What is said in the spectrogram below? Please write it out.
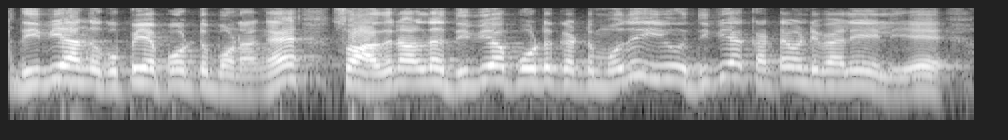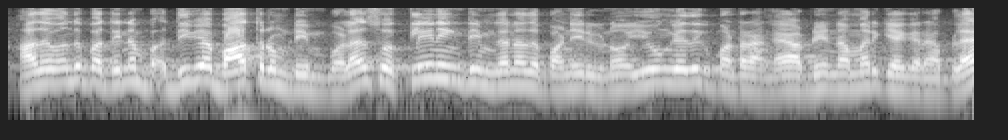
திவ்யா அந்த குப்பையை போட்டு போனாங்க. ஸோ அதனால தான் திவ்யா போட்டு கட்டும்போது இவ திவ்யா கட்ட வேண்டிய வேலையே இல்லையே. அது வந்து பார்த்தீங்கன்னா திவ்யா பாத்ரூம் டீம் போல ஸோ க்ளீனிங் டீம் தானே அதை பண்ணியிருக்கணும். இவங்க எதுக்கு பண்ணுறாங்க அப்படின்ற மாதிரி கேட்குறாப்புல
